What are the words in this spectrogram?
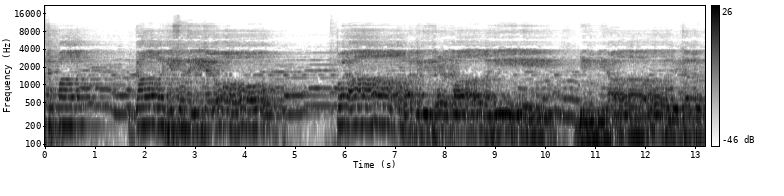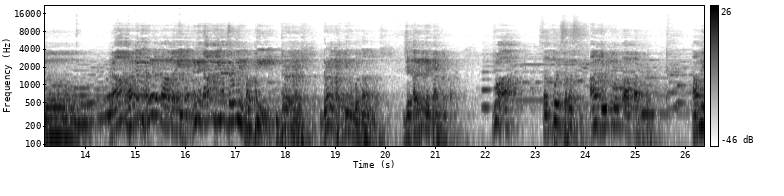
સુપાવન ગાવહી સુનહી જલો તો રામ ભક્તિ દ્રઢ પાવહી બિનુ વિરાગ જપજો રામ ભગત દ્રઢ પાવહી અને રામજીના ચરણોની ભક્તિ દ્રઢ મળશે દ્રઢ ભક્તિનું વરદાન મળશે જે અરણ્ય કાંડનો પાઠ જો આ સંતોએ સરસ આ જોઈતું હોય તો આ પાઠ કરો. અમે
